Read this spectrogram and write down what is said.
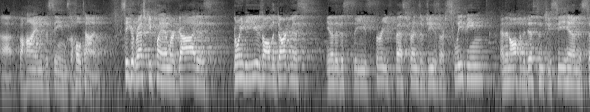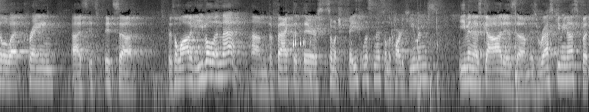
uh, behind the scenes the whole time. Secret rescue plan where God is going to use all the darkness. You know, that this, these three best friends of Jesus are sleeping, and then off in the distance you see him, his silhouette, praying. Uh, it's it's, it's uh, there's a lot of evil in that. Um, the fact that there's so much faithlessness on the part of humans, even as God is, um, is rescuing us. But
